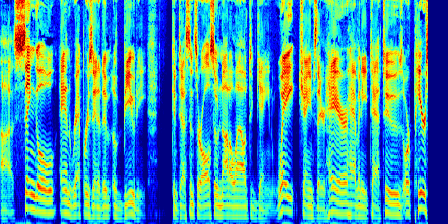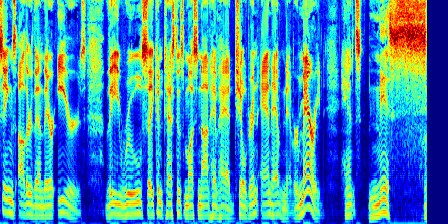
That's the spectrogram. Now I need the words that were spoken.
uh, single, and representative of beauty. Contestants are also not allowed to gain weight, change their hair, have any tattoos, or piercings other than their ears. The rules say contestants must not have had children and have never married. Hence, Miss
